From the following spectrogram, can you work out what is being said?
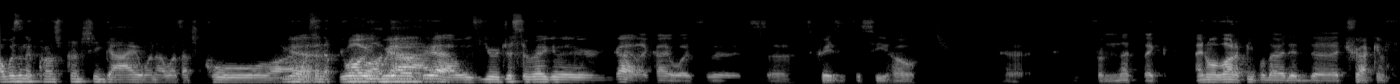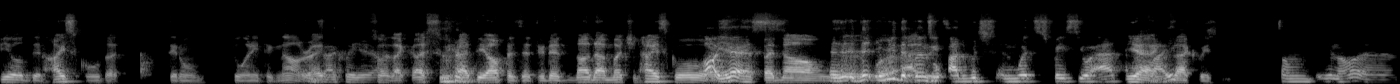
I wasn't a cross country guy when I was at school, or I wasn't a football well, we guy. have, yeah. I was you're just a regular guy like I was. Uh, it's uh, it's crazy to see how uh, from that like I know a lot of people that I did the track and field in high school that they don't do anything now, right? Exactly. Yeah. So like us, we had the opposite. We did not that much in high school. oh yes. But now It, it, really depends athletes. at which in what space you're at. Yeah, life. exactly. Some you know, and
